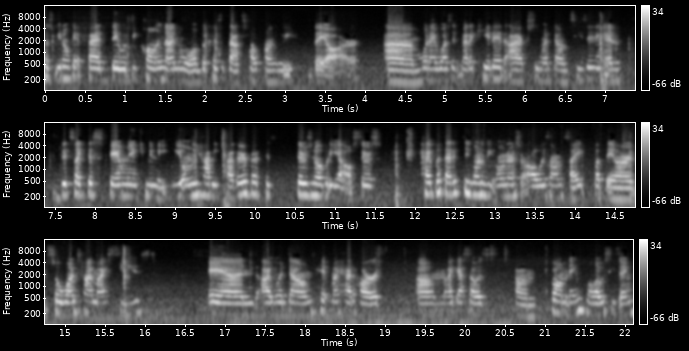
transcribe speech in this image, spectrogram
because we don't get fed. They would be calling 911 because that's how hungry they are. Um, when I wasn't medicated, I actually went down seizing, and it's like this family and community. We only have each other because there's nobody else. There's hypothetically one of the owners are always on site, but they aren't. So one time I seized, and I went down, hit my head hard. Um, I guess I was um, vomiting while I was seizing.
